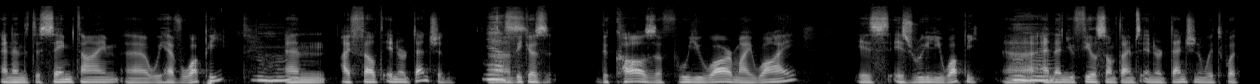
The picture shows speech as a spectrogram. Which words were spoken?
and then at the same time uh, we have Wappy, and I felt inner tension uh, Yes. because the cause of who you are, my why, is is really Wappy, uh, and then you feel sometimes inner tension with what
